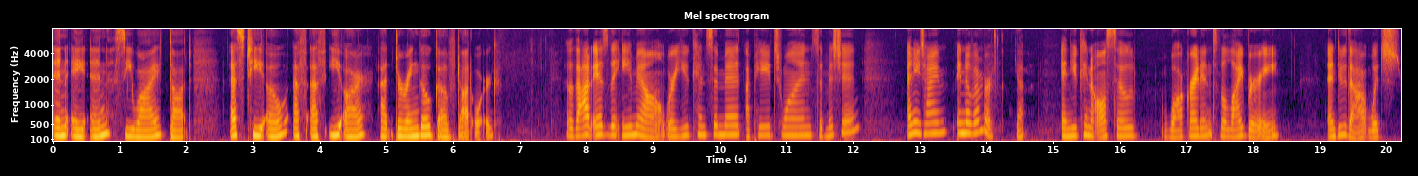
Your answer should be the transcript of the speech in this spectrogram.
n-a-n-c-y dot s-t-o-f-f-e-r at durangogov.org. So that is the email where you can submit a page one submission anytime in November. Yep. And you can also walk right into the library and do that, which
